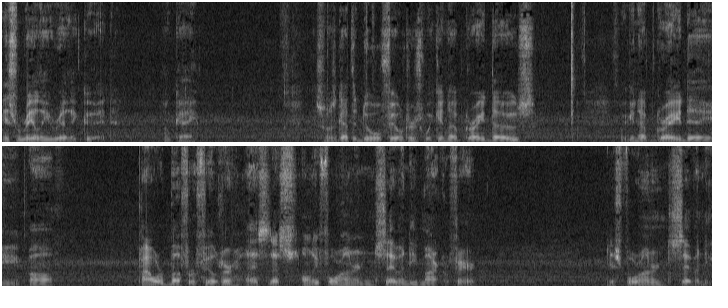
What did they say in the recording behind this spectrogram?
is really, really good. Okay. This one's got the dual filters. We can upgrade those. We can upgrade the uh, power buffer filter. That's that's only 470 microfarad. Just 470.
